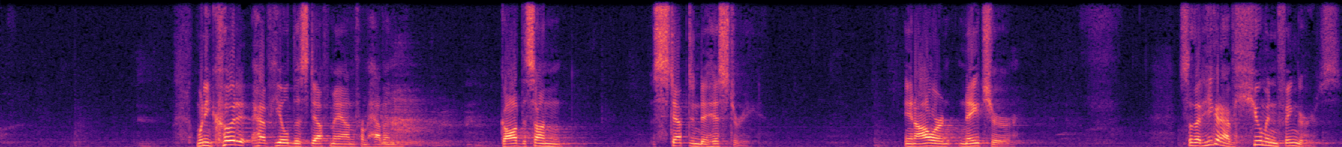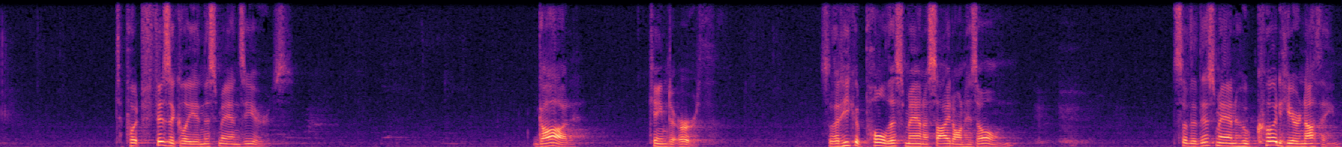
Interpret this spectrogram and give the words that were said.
When he could have healed this deaf man from heaven, God the Son stepped into history. In our nature, so that he could have human fingers to put physically in this man's ears. God came to earth so that he could pull this man aside on his own, so that this man who could hear nothing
